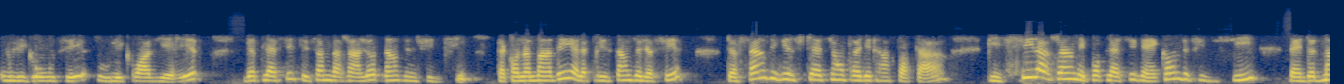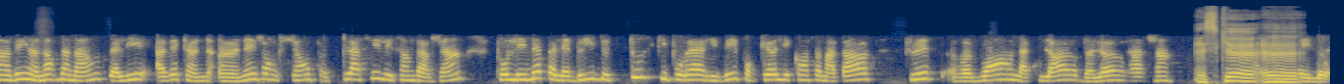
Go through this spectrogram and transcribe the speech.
ou les grossistes ou les croisiéristes, de placer ces sommes d'argent-là dans une fiducie. Fait qu'on a demandé à la présidente de l'Office de faire des vérifications auprès des transporteurs. Puis si l'argent n'est pas placé dans un compte de fiducie, ben de demander une ordonnance, d'aller avec un, une injonction pour placer les sommes d'argent, pour les mettre à l'abri de tout ce qui pourrait arriver pour que les consommateurs puissent revoir la couleur de leur argent. Est-ce que euh,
